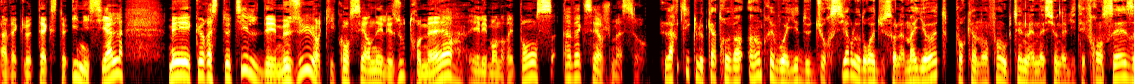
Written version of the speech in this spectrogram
avec le texte initial. Mais que reste-t-il des mesures qui concernaient les Outre-mer? Élément de réponse avec Serge Massot. L'article 81 prévoyait de durcir le droit du sol à Mayotte pour qu'un enfant obtienne la nationalité française.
